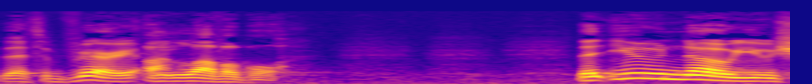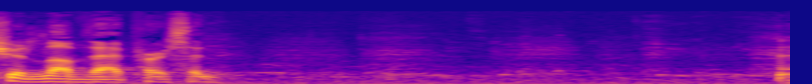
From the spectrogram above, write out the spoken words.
that's very unlovable. That you know you should love that person.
